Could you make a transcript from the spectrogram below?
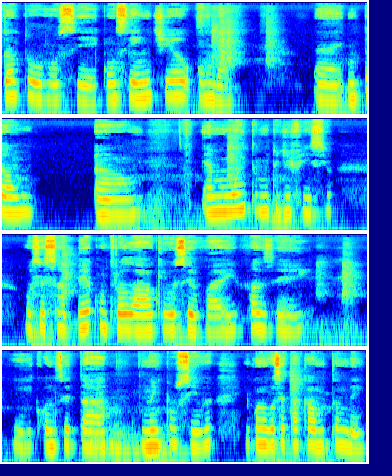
tanto você consciente ou não. É, então, é muito, muito difícil você saber controlar o que você vai fazer. E quando você tá no impulsivo e quando você tá calmo também.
